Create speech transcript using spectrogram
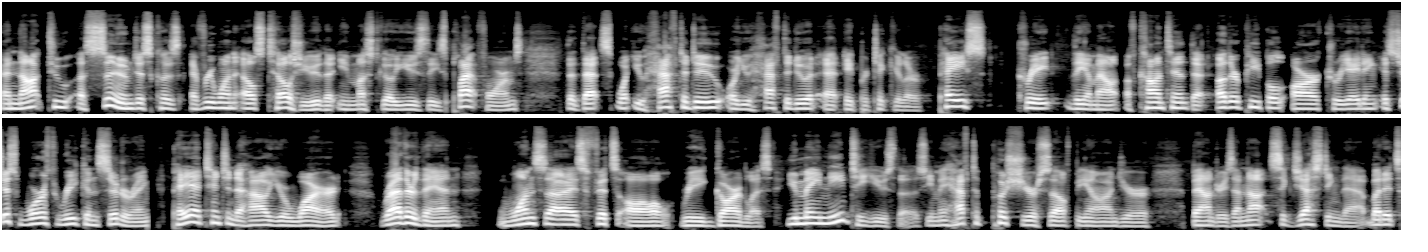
and not to assume just because everyone else tells you that you must go use these platforms that that's what you have to do or you have to do it at a particular pace create the amount of content that other people are creating. It's just worth reconsidering. Pay attention to how you're wired rather than one size fits all regardless. You may need to use those. You may have to push yourself beyond your boundaries. I'm not suggesting that, but it's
